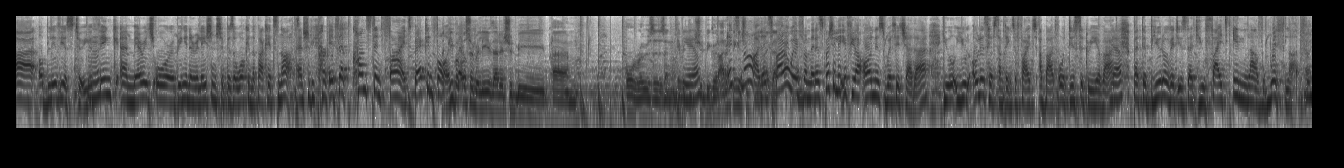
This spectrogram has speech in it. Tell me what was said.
are oblivious to. You Mm-hmm. think a marriage or being in a relationship is a walk in the park. It's not. And should be perfect. It's a constant fight, back and forth. But people but- also believe that it should be um, all roses and everything Yeah. should be good. I don't think It's it should not. be like it's that. far away from that. Especially if you are honest with each other, you you'll always have something to fight about or disagree about. Yeah. But the beauty of it is that you fight in love with love. And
